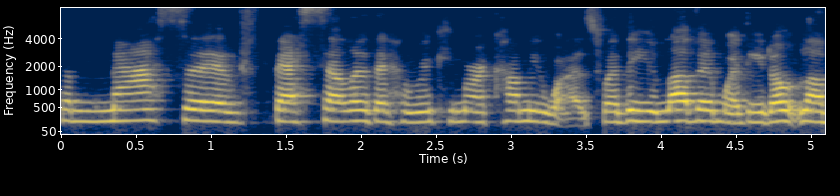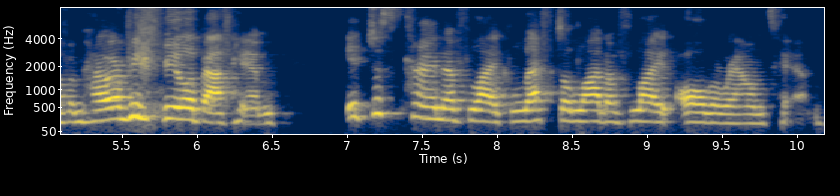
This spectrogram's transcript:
the massive bestseller that Haruki Murakami was, whether you love him, whether you don't love him, however you feel about him, it just kind of like left a lot of light all around him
